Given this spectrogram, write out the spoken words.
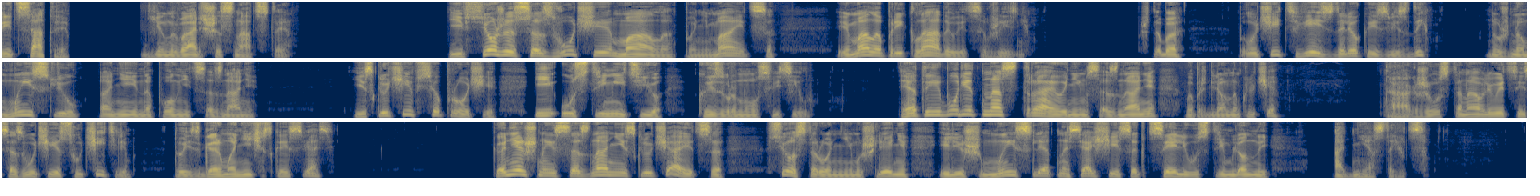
30. Январь 16. И все же созвучие мало понимается и мало прикладывается в жизни. Чтобы получить весь далекой звезды, нужно мыслью о ней наполнить сознание, исключив все прочее, и устремить ее к избранному светилу. Это и будет настраиванием сознания в определенном ключе. Также устанавливается и созвучие с учителем, то есть гармоническая связь. Конечно, из сознания исключается все стороннее мышление, и лишь мысли, относящиеся к цели устремленной, одни остаются.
